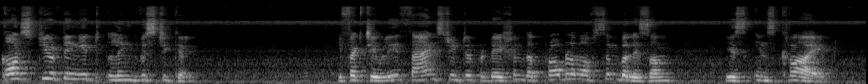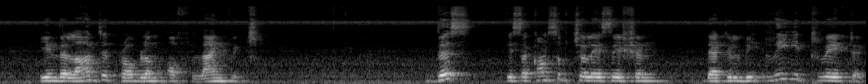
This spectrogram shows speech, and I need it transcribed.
constituting it linguistically. Effectively, thanks to interpretation, the problem of symbolism is inscribed in the larger problem of language. This is a conceptualization that will be reiterated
